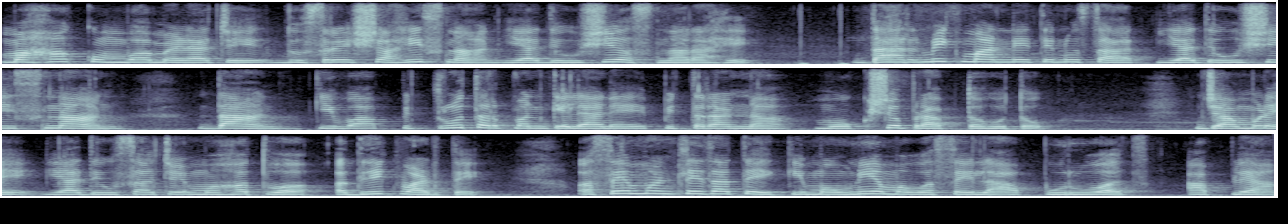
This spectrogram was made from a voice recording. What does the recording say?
महाकुंभमेळ्याचे दुसरे शाही स्नान या दिवशी असणार आहे. धार्मिक मान्यतेनुसार या दिवशी स्नान दान किंवा पितृतर्पण केल्याने पितरांना मोक्ष प्राप्त होतो ज्यामुळे या दिवसाचे महत्त्व अधिक वाढते. असे म्हटले जाते की मौनी अमावस्येला पूर्वज आपल्या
